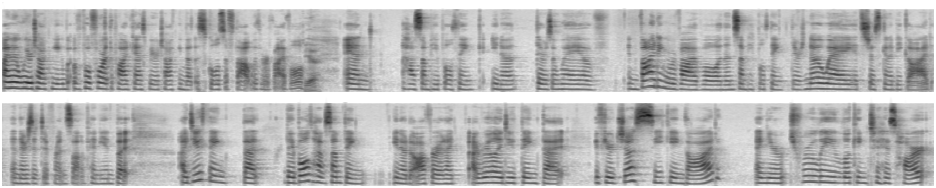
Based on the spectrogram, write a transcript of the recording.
I mean, we were talking about, before the podcast, we were talking about the schools of thought with revival. Yeah. And how some people think, you know, there's a way of inviting revival, and then some people think there's no way, it's just going to be God, and there's a difference on opinion. But I do think that they both have something, you know, to offer, and I, I really do think that if you're just seeking God and you're truly looking to his heart,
